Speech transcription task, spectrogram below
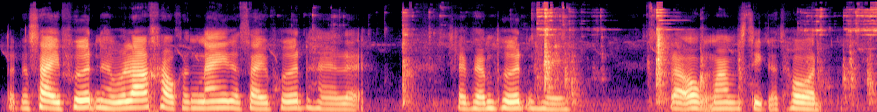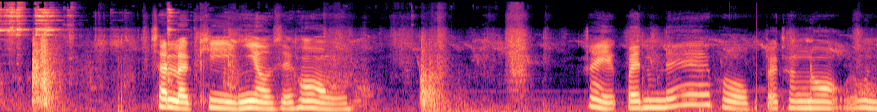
แต่ก็ใส่เพิร์ดให้เวลาเข้าข้างในก็ใส่เพิร์ดให้แหละใส่แพมเพิร์ดให้เราออกมาสิกระทอดฉันละขี่เหนียวใส่ห้อง ให้อยากไปน้ำแน่พอไปข้างนอกแล้วมัน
